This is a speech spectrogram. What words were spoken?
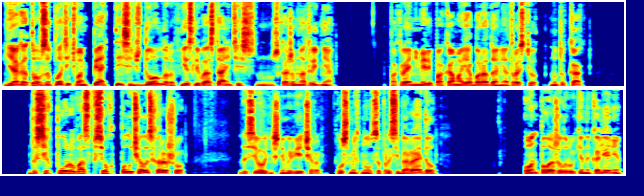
Я готов заплатить вам пять тысяч долларов, если вы останетесь, ну, скажем, на три дня. По крайней мере, пока моя борода не отрастет. Ну так как? До сих пор у вас все получалось хорошо. До сегодняшнего вечера, — усмехнулся про себя Райдл. Он положил руки на колени.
